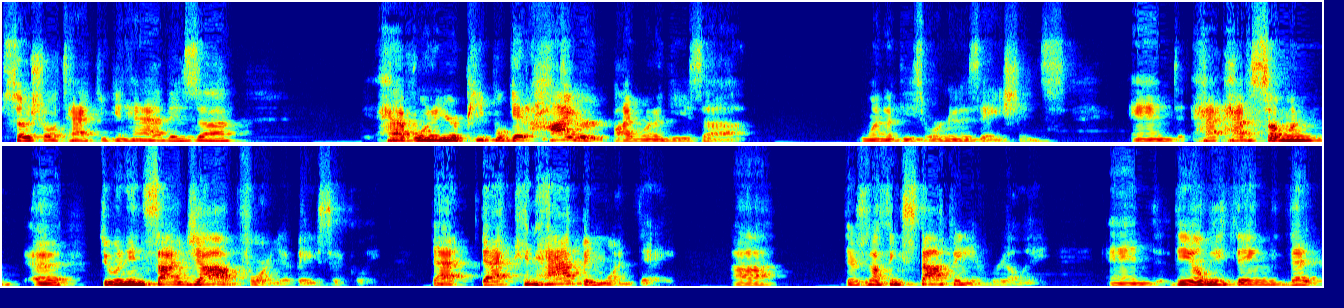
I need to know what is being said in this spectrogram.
social attack you can have is uh, have one of your people get hired by one of these uh, one of these organizations and ha- have someone uh, do an inside job for you basically that that can happen one day there's nothing stopping it really and the only thing that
